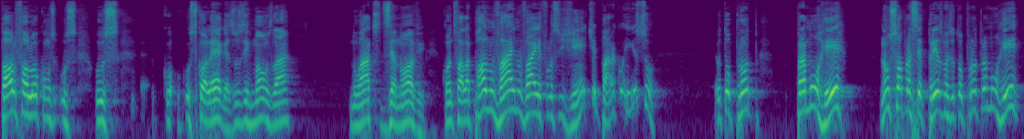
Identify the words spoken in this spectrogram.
Paulo falou com os, os, os os colegas, os irmãos lá no Atos 19, quando fala, Paulo não vai, não vai, ele falou assim: gente, para com isso. Eu estou pronto para morrer. Não só para ser preso, mas eu estou pronto para morrer.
